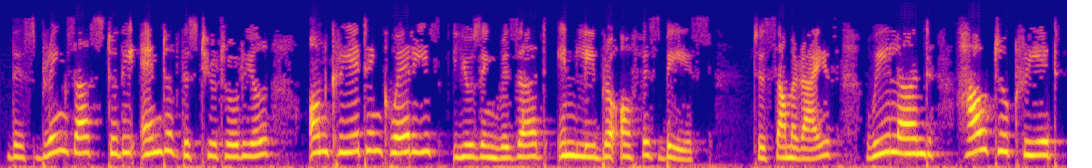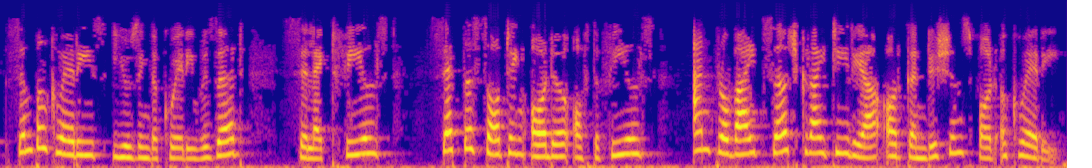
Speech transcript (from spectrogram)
This brings us to the end of this tutorial on creating queries using Wizard in LibreOffice Base. To summarize, we learned how to create simple queries using the Query Wizard, select fields, set the sorting order of the fields, and provide search criteria or conditions for a query.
